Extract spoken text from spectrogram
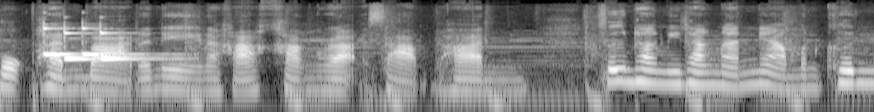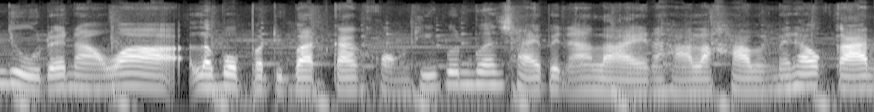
6,000 บาทนั่นเองนะคะ ครั้งละ 3,000 ซึ่งทั้งนี้ทั้งนั้นเนี่ยมันขึ้นอยู่ด้วยนะว่าระบบปฏิบัติการของที่เพื่อนๆใช้เป็นอะไรนะคะ ราคามันไม่เท่ากัน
